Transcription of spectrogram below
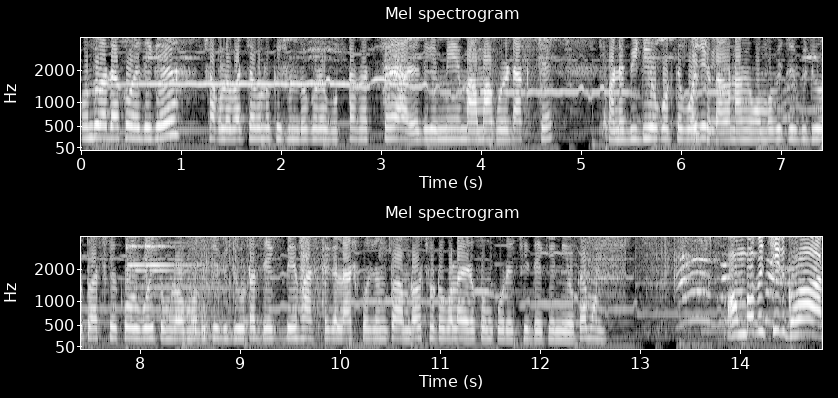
বন্ধুরা দেখো এদিকে ছাগলের বাচ্চাগুলো কি সুন্দর করে ভুট্টা খাচ্ছে আর এদিকে মেয়ে মামা করে ডাকছে। মানে ভিডিও করতে বলছে কারণ আমি অম্ববীচির ভিডিও তো আজকে করবোই তোমরা অম্ববীচির ভিডিওটা দেখবে ফার্স্ট থেকে লাস্ট পর্যন্ত আমরাও ছোটবেলায় এরকম করেছি দেখে নিও কেমন? অম্ববীচির ঘর।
